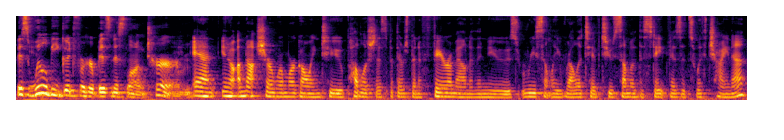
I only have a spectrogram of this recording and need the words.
this will be good for her business long term. And, you know, I'm not sure when we're going to publish this, but there's been a fair amount in the news recently relative to some of the state visits with China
